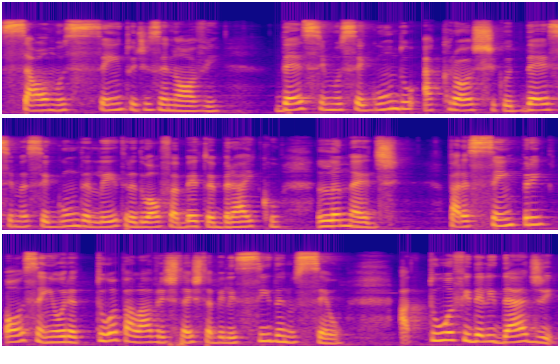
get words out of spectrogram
Salmos 119, 12 acróstico, 12 letra do alfabeto hebraico, Lamed. Para sempre, ó Senhor, a tua palavra está estabelecida no céu. A tua fidelidade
